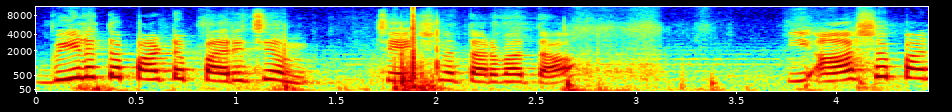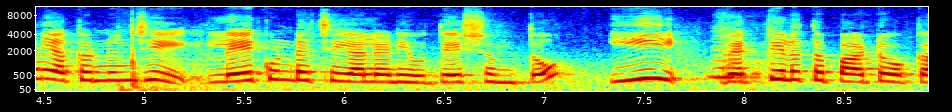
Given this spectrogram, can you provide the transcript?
వీళ్ళతో పాటు పరిచయం చేసిన తర్వాత ఈ ఆశ పని అక్కడి నుంచి లేకుండా చేయాలనే ఉద్దేశంతో ఈ వ్యక్తులతో పాటు ఒక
